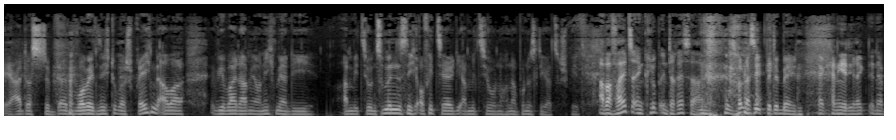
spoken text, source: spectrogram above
Ja, das stimmt. Da wollen wir jetzt nicht drüber sprechen, aber wir beide haben ja auch nicht mehr die Ambition, zumindest nicht offiziell die Ambition, noch in der Bundesliga zu spielen. Aber falls ein Club Interesse hat, soll er sich bitte melden. Er kann hier direkt in der,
